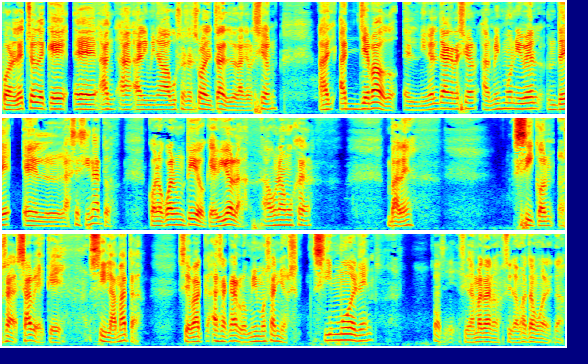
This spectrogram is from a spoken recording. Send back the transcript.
por el hecho de que eh, han, ha eliminado abuso sexual y tal, la agresión, ha, llevado el nivel de agresión al mismo nivel de el asesinato. Con lo cual un tío que viola a una mujer, ¿vale? Si con, o sea, sabe que si la mata se va a sacar los mismos años si mueren. Si, si la mata no, si la mata muere, no.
